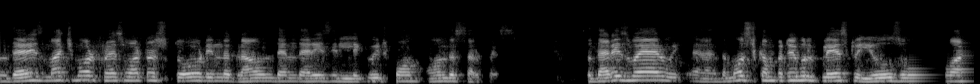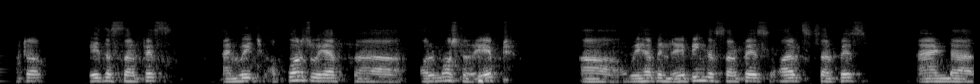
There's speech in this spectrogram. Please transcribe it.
So there is much more fresh water stored in the ground than there is in liquid form on the surface. So that is where we, uh, the most comfortable place to use water is the surface and which of course we have uh, almost raped. Uh, we have been raping the surface, earth's surface and uh,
